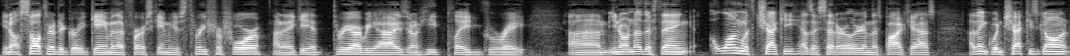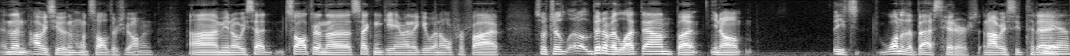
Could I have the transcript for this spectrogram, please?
you know, Salter had a great game in that first game. He was three for four. I think he had three RBIs. You know, he played great. Um, you know, another thing, along with Cheky, as I said earlier in this podcast, I think when Cheky's going, and then obviously when Salter's going, um, you know, we said Salter in the second game, I think he went 0 for 5. So it's a little bit of a letdown, but, you know, he's one of the best hitters, and obviously today Yeah.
